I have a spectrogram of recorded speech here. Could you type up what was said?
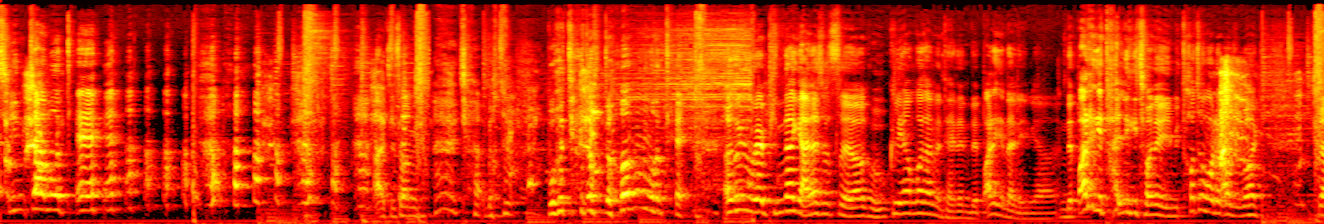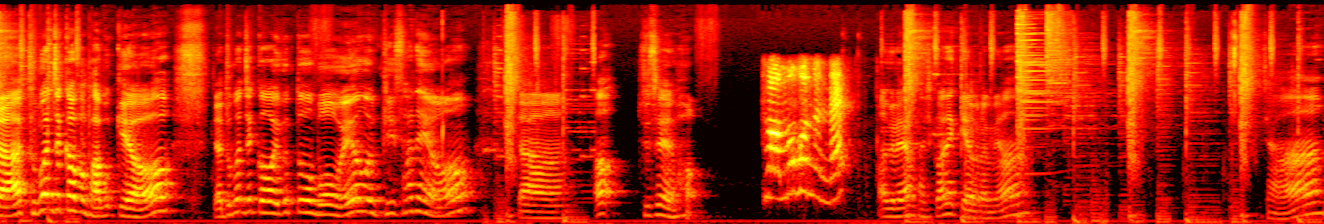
진짜 못해. 아 죄송합니다. 자 너무 못해 너 너무 못해. 아 그리고 왜 빛나게 안 하셨어요? 그 우클릭 한 번 하면 되는데 빠르게 달리면. 근데 빠르게 달리기 전에 이미 터져버려가지고. 자 두 번째 거 한번 봐볼게요. 자 두 번째 거 이것도 뭐 외형은 비슷하네요. 자 어 주세요. 저 안 먹었는데? 아 그래요? 다시 꺼낼게요 그러면 자.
